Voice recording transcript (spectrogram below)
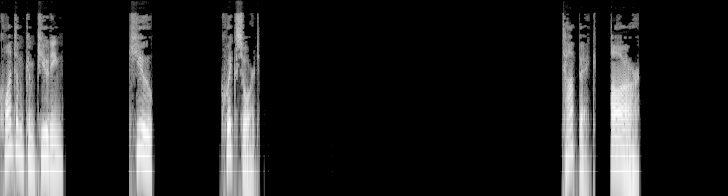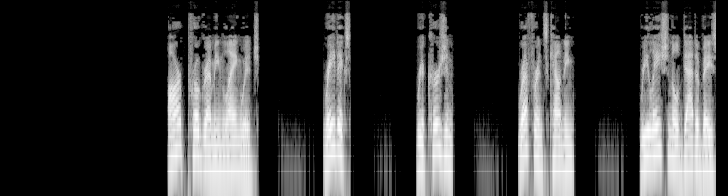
Quantum computing. Q. Quicksort. Topic. R. R programming language Radix Recursion Reference counting Relational database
